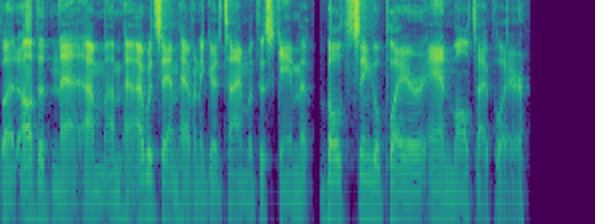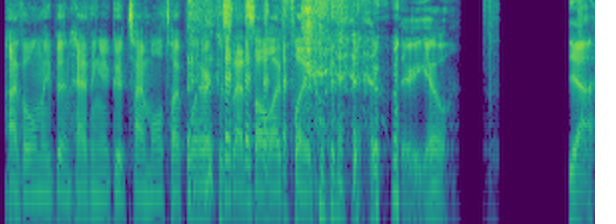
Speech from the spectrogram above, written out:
but other than that, I'm I'm I would say I'm having a good time with this game, both single player and multiplayer. I've only been having a good time multiplayer because that's all I've played with you. there you go. Yeah,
